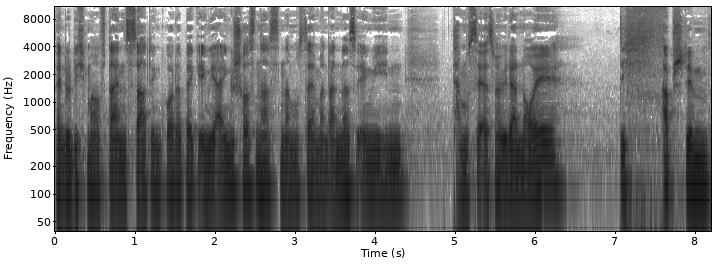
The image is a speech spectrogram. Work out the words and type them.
wenn du dich mal auf deinen Starting Quarterback irgendwie eingeschossen hast und dann muss da jemand anders irgendwie hin, da musst du erstmal wieder neu dich abstimmen.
